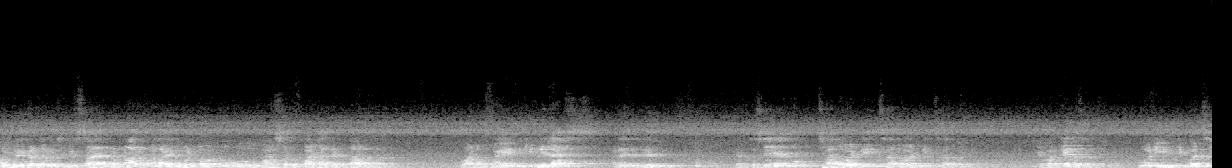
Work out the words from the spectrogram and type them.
తొమ్మిది గంటల నుంచి మీరు సాయంత్రం నాలుగున్నర ఐదు గంటల వరకు మాస్టర్లు పాఠాలు చెప్తా ఉంటారు. వాళ్ళ మైండ్కి రిలాక్స్ అనేది లేదు. ఎంతసేపు చదవండి చదవండి చదవండి. ఎవరికైనా సరే. పోనీ ఇంటికి వచ్చి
